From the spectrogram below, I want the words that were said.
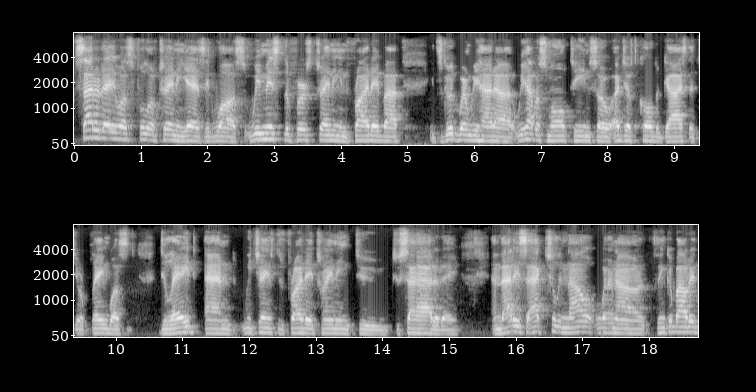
Saturday was full of training. Yes, it was. We missed the first training in Friday, but it's good when we had a we have a small team. So I just called the guys that your plane was delayed, and we changed the Friday training to to Saturday. And that is actually now when I think about it,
